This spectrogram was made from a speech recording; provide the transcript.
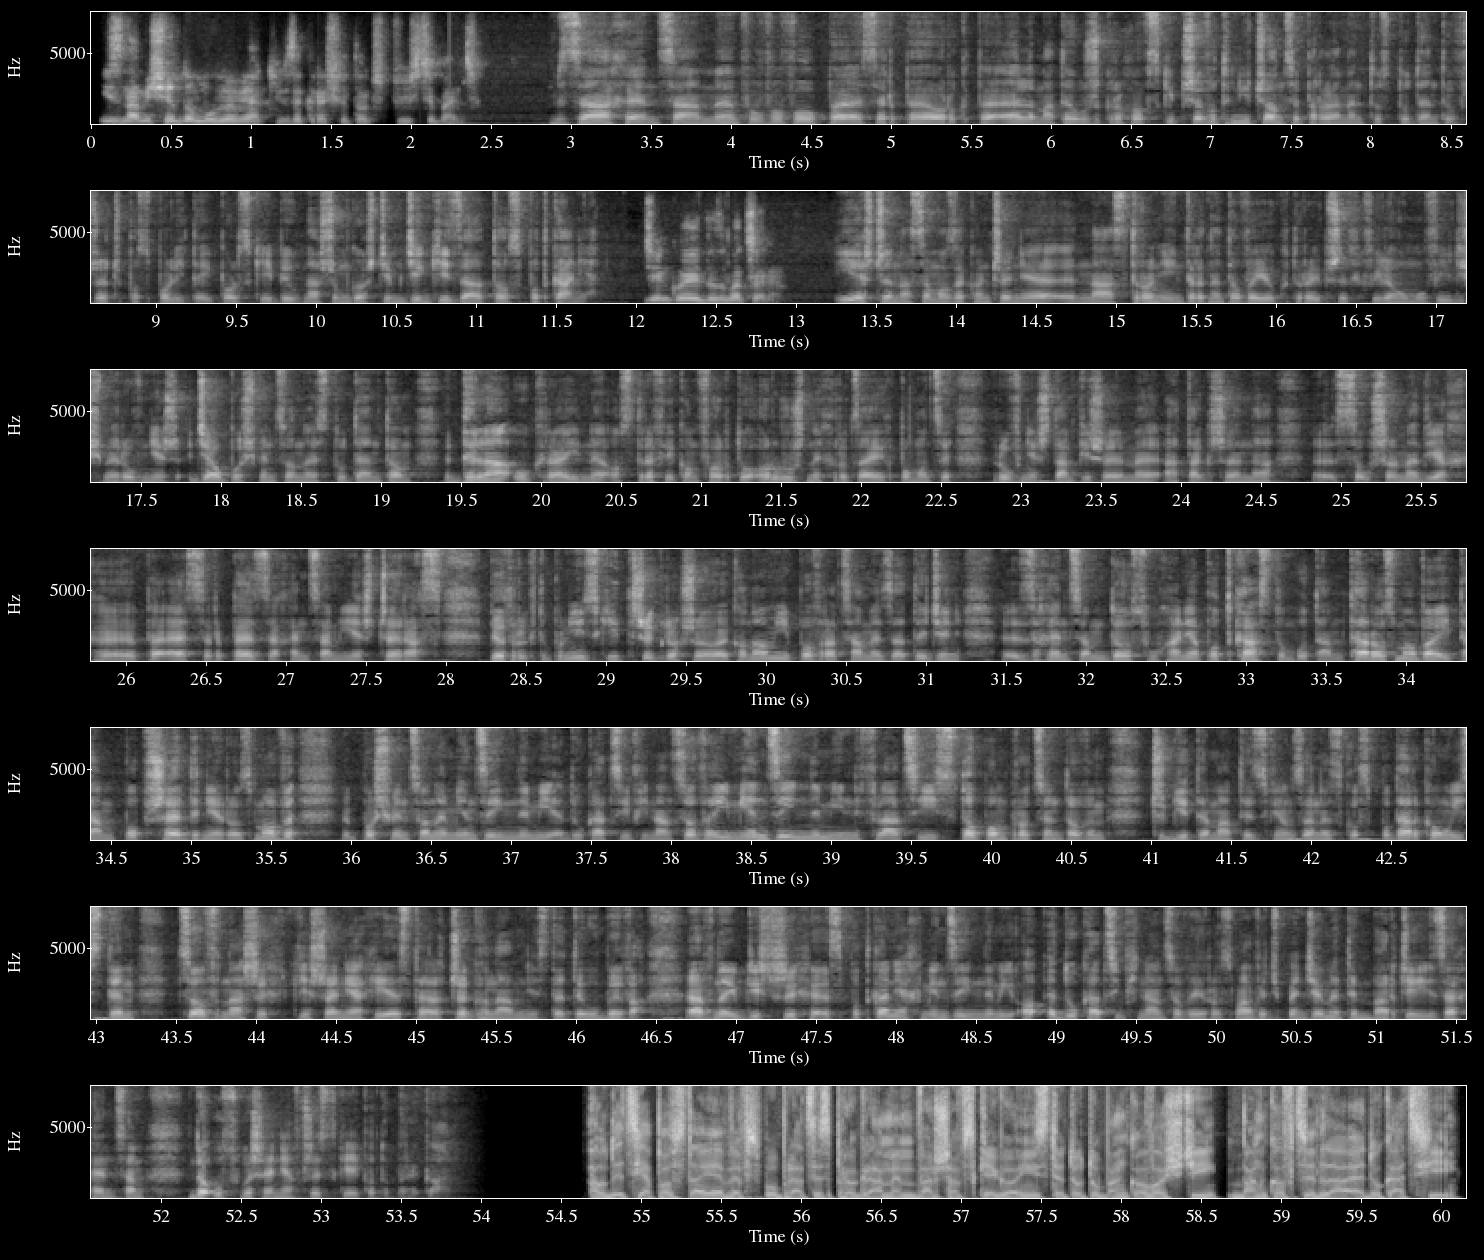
i z nami się domówią, w jakim zakresie to oczywiście będzie. Zachęcamy www.psrp.org.pl. Mateusz Grochowski, przewodniczący Parlamentu Studentów Rzeczypospolitej Polskiej, był naszym gościem. Dzięki za to spotkanie. Dziękuję, do zobaczenia. I jeszcze na samo zakończenie, na stronie internetowej, o której przed chwilą mówiliśmy, również dział poświęcony studentom dla Ukrainy o strefie komfortu, o różnych rodzajach pomocy. Również tam piszemy, a także na e, social mediach e, PSRP. Zachęcam jeszcze raz. Piotr Typuliński, Trzy grosze o ekonomii. Powracamy za tydzień. E, zachęcam do słuchania podcastu, bo tam ta rozmowa i tam poprzednie rozmowy poświęcone m.in. edukacji finansowej, m.in. inflacji i stopom procentowym, czyli tematy związane z gospodarką i z tym, tym, co w naszych kieszeniach jest, a czego nam niestety ubywa. A w najbliższych spotkaniach, między innymi o edukacji finansowej, rozmawiać będziemy, tym bardziej zachęcam do usłyszenia wszystkiego dobrego. Audycja powstaje we współpracy z programem Warszawskiego Instytutu Bankowości Bankowcy dla Edukacji.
